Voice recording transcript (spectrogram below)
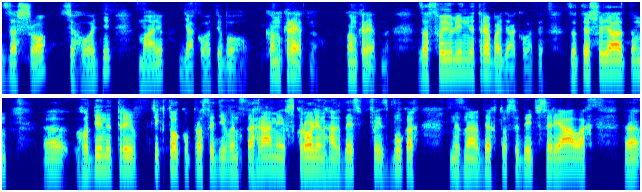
за що сьогодні маю дякувати Богу. Конкретно, конкретно. За свою лінь не треба дякувати. За те, що я там е, години три в Тіктоку просидів в інстаграмі, в скролінгах, десь в Фейсбуках, не знаю, де хто сидить в серіалах, е,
